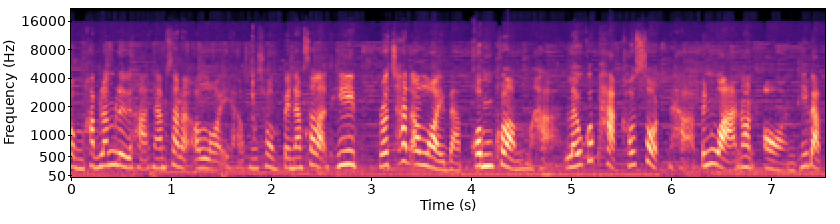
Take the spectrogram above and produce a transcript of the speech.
สมคำล่ำลือค่ะ น้ำสลัดอร่อยค่ะคุณผู้ชมเป็นน้ำสลัดที่รสชาติอร่อยแบบกลมกล่อมค่ะ แล้วก็ผักเขาสดค่ะ เป็นหวานอ่อนๆที่แบบ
